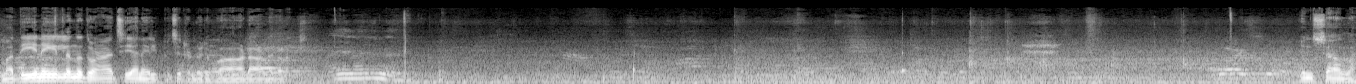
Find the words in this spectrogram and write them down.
മദീനയിൽ നിന്ന് ദ്വാ ചെയ്യാൻ ഏൽപ്പിച്ചിട്ടുണ്ട് ഒരുപാട് ആളുകൾ. ഇൻഷാല്ലാ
